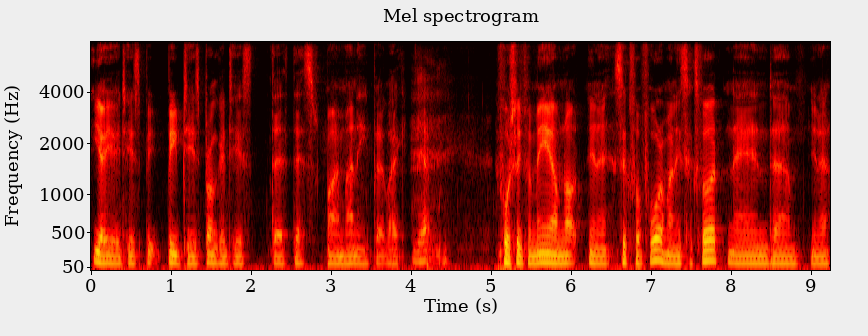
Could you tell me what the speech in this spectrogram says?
yo-yo test, beep, beep test, bronco test. That that's my money. But like Yeah. fortunately for me, I'm not, you know, six foot four. I'm only six foot, and um, you know,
